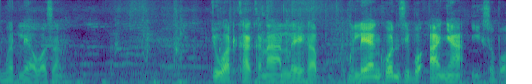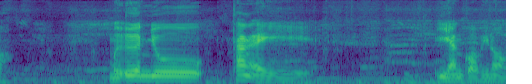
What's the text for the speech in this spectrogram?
เมืดแล้วว่าสันจวดค่าขนาดเลยครับ มือแรงคนสิบอาญะอีกสบอมืออื่นอยู่ทั้งไออียังก่อพี่น้อง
